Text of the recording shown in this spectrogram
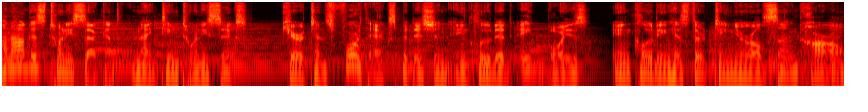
On August 22, 1926, Cureton's fourth expedition included eight boys, including his 13 year old son Carl.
